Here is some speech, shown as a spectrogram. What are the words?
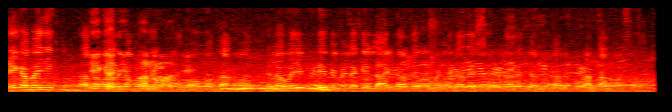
ਠੀਕ ਹੈ ਬਾਈ ਜੀ। ਠੀਕ ਹੈ ਜੀ, ਧੰਨਵਾਦ ਜੀ। ਬਹੁਤ ਬਹੁਤ ਧੰਨਵਾਦ। ਲਓ ਬਾਈ ਜੀ ਵੀਡੀਓ ਕਿਵੇਂ ਲੱਗੀ? ਲਾਈਕ ਕਰਦੇ ਕਮੈਂਟ ਕਰਦੇ ਸ਼ੇਅਰ ਕਰਦੇ ਚੈਨਲ ਕਰਦੇ ਧੰਨਵਾਦ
